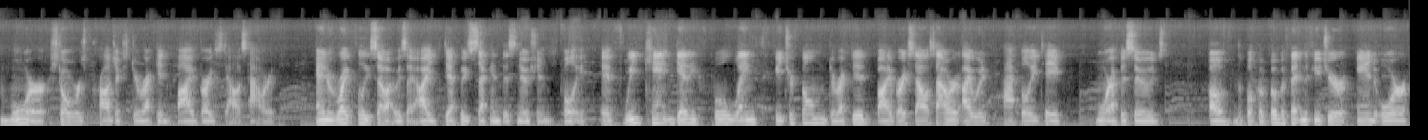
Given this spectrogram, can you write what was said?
more Star Wars projects directed by Bryce Dallas Howard. And rightfully so, I would say. I definitely second this notion fully. If we can't get a full length feature film directed by Bryce Dallas Howard, I would happily take more episodes of the Book of Boba Fett in the future and or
